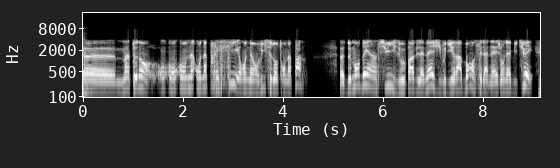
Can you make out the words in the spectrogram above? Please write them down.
euh, maintenant, on, on, on, apprécie et on a envie ce dont on n'a pas. Euh, demandez à un Suisse de vous parler de la neige, il vous dira bon, c'est la neige, on est habitué. Mmh.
